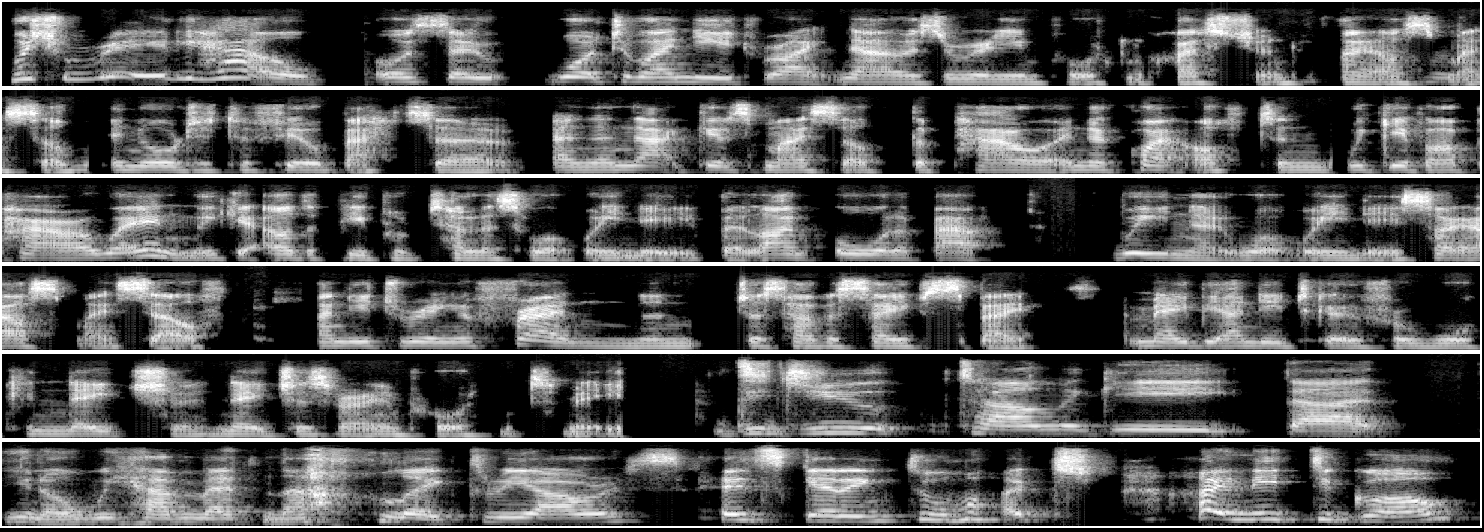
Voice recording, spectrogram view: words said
which really help. Also, what do I need right now is a really important question I ask mm-hmm. myself in order to feel better. And then that gives myself the power. And quite often we give our power away and we get other people to tell us what we need. But I'm all about we know what we need. So I ask myself, I need to ring a friend and just have a safe space. Maybe I need to go for a walk in nature. Nature is very important to me. Did you tell Magee that you know, we have met now like three hours. It's getting too much. I need to go.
